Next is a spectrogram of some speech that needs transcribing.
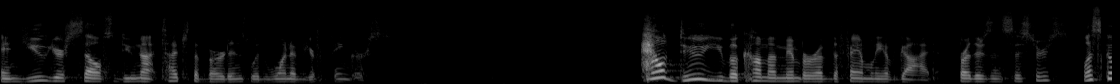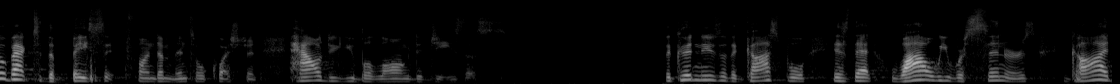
and you yourselves do not touch the burdens with one of your fingers. How do you become a member of the family of God, brothers and sisters? Let's go back to the basic fundamental question How do you belong to Jesus? The good news of the gospel is that while we were sinners, God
